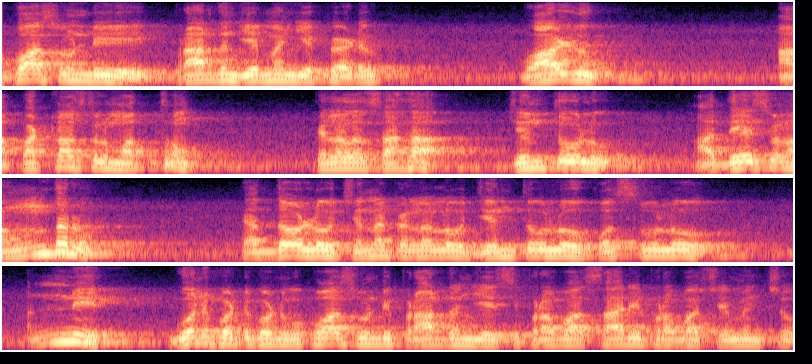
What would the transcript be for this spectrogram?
ఉపవాసం ఉండి ప్రార్థన చేయమని చెప్పాడు. వాళ్ళు ఆ పట్టణస్తులు మొత్తం పిల్లలు సహా జంతువులు ఆ దేశంలో అందరూ పెద్దవాళ్ళు చిన్నపిల్లలు జంతువులు పశువులు అన్నీ గోని పట్టుకొని ఉపవాసం ఉండి ప్రార్థన చేసి ప్రభా సారీ ప్రభా క్షమించు.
